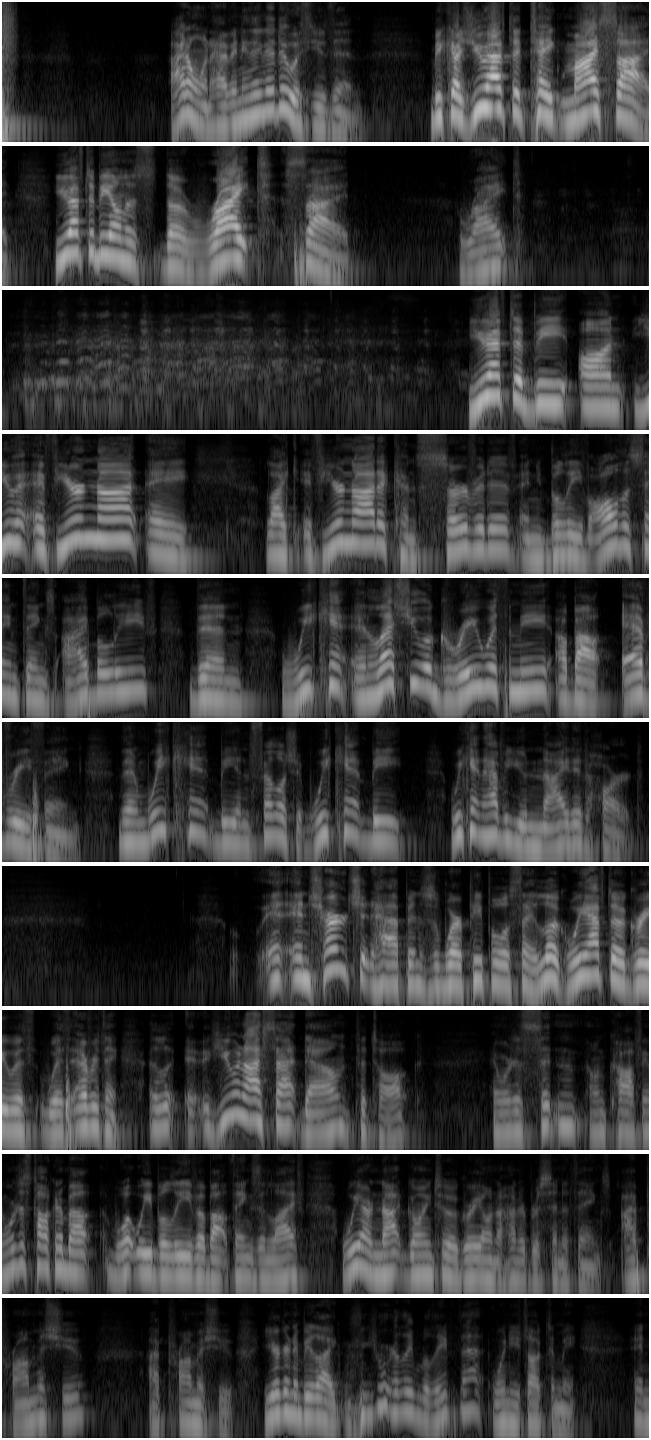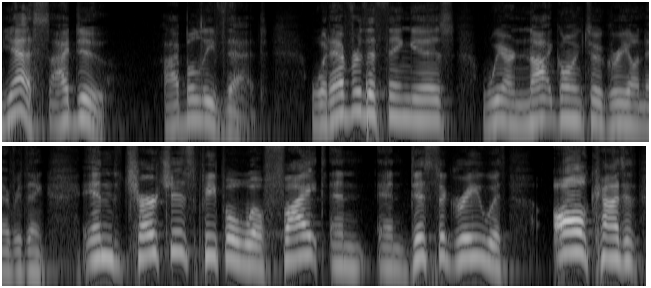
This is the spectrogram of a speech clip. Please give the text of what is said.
I don't want to have anything to do with you then. Because you have to take my side. You have to be on the, the right side. Right? you have to be on you if you're not a like if you're not a conservative and you believe all the same things I believe, then we can't unless you agree with me about everything, then we can't be in fellowship. We can't be we can't have a united heart. In, in church, it happens where people will say, "Look, we have to agree with with everything." Uh, if you and I sat down to talk, and we're just sitting on coffee and we're just talking about what we believe about things in life, we are not going to agree on 100% of things. I promise you. I promise you. You're going to be like, You really believe that when you talk to me? And yes, I do. I believe that. Whatever the thing is, we are not going to agree on everything. In churches, people will fight and, and disagree with all kinds of,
